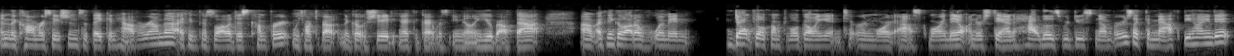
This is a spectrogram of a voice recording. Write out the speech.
and the conversations that they can have around that. I think there's a lot of discomfort. We talked about negotiating. I think I was emailing you about that. Um, I think a lot of women don't feel comfortable going in to earn more, ask more, and they don't understand how those reduced numbers, like the math behind it,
